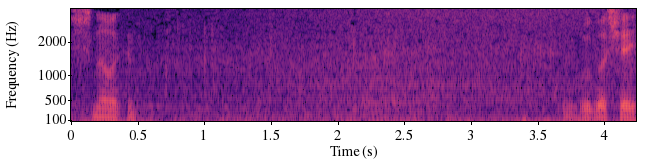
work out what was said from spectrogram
Şuna bakın. Bu da şey.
